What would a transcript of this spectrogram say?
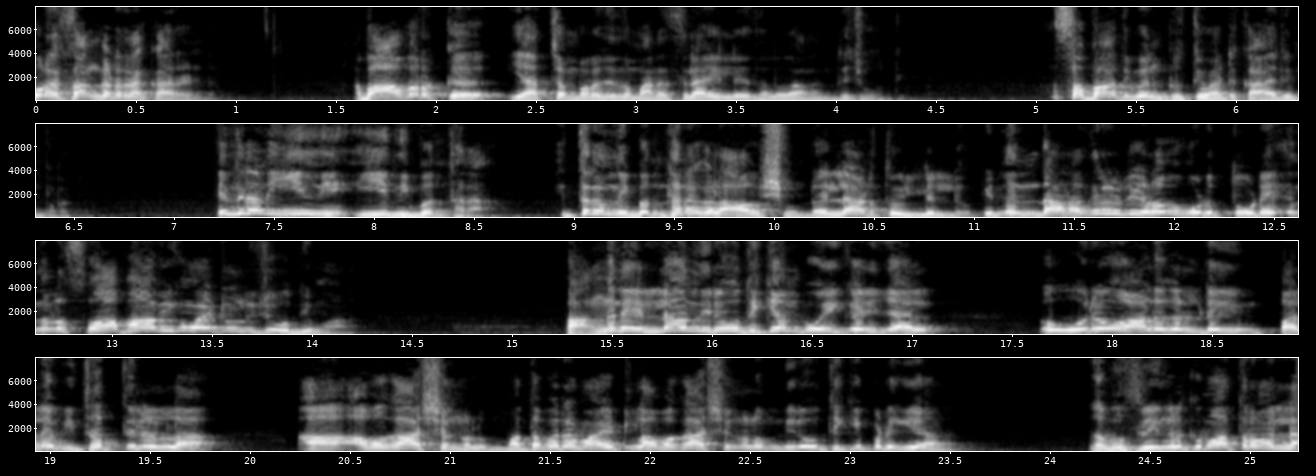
കുറേ സംഘടനക്കാരുണ്ട്. അപ്പോൾ അവർക്ക് ഈ അച്ഛൻ പറഞ്ഞത് മനസ്സിലായില്ലേ എന്നുള്ളതാണ് എന്റെ ചോദ്യം. സഭാധിപൻ കൃത്യമായിട്ട് കാര്യം പറഞ്ഞു. എന്തിനാണ് ഈ ഈ നിബന്ധന? ഇത്തരം നിബന്ധനകൾ ആവശ്യമുണ്ടോ. എല്ലായിടത്തും ഇല്ലല്ലോ. പിന്നെ എന്താണ്? അതിനൊരു ഇളവ് കൊടുത്തൂടെ എന്നുള്ള സ്വാഭാവികമായിട്ടുള്ളൊരു ചോദ്യമാണ്. അപ്പം അങ്ങനെ എല്ലാം നിരോധിക്കാൻ പോയി കഴിഞ്ഞാൽ ഓരോ ആളുകളുടെയും പല വിധത്തിലുള്ള അവകാശങ്ങളും മതപരമായിട്ടുള്ള അവകാശങ്ങളും നിരോധിക്കപ്പെടുകയാണ്. അത് മുസ്ലിങ്ങൾക്ക് മാത്രമല്ല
